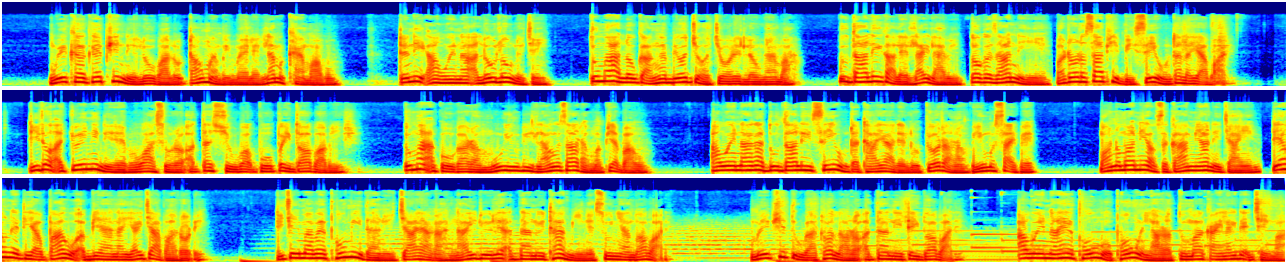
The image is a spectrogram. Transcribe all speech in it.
ငွေခက်ခဲဖြစ်နေလို့ပါလို့တောင်းပန်ပေးမယ်လဲလက်မခံပါဘူး။တနေ့အဝင်နာအလုပ်လုပ်နေချိန်သူမအလုပ်ကငှက်ပြောကြော်ကြော်တဲ့လုပ်ငန်းပါ။သူ့သားလေးကလည်းလိုက်လာပြီးတော်ကစားနေရင်မတော်တဆဖြစ်ပြီးဆေးရုံတက်လိုက်ရပါတယ်။ဒီတော့အကျွေးနေနေတဲ့ဘဝဆိုတော့အသက်ရှူပေါက်ပိုပိတ်သွားပါပြီ။သူမအကိုကတော့မူယူပြီးလောင်းကစားတောင်မပြတ်ပါဘူး။အဝင်နာကသူ့သားလေးဆေးရုံတက်ထားရတယ်လို့ပြောတာတော့ဘယ်မဆိုင်ပဲ။မောင်နှမနှစ်ယောက်စကားများနေကြရင်တယောက်နဲ့တယောက်ပါးကိုအပြန်အလှန်ရိုက်ကြပါတော့တယ်။ ဒီချိန်မှာပဲဖုံးမိတန်တွေကြားရကနိုင်တွေလည်းအတန်တွေထမြင်နေစူညံသွားပါတယ်။အမေဖြစ်သူကထွက်လာတော့အတန်တွေတိတ်သွားပါတယ်။အဝေနာရဲ့ဖုံးကိုဖုံးဝင်လာတော့သူမကင်လိုက်တဲ့အချိန်မှာ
